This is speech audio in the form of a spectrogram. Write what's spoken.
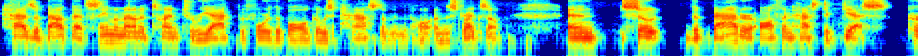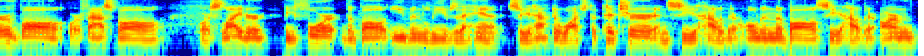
has about that same amount of time to react before the ball goes past them in the, in the strike zone. And so the batter often has to guess curveball or fastball or slider before the ball even leaves the hand. So you have to watch the pitcher and see how they're holding the ball, see how their arm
